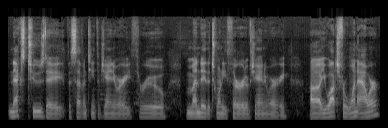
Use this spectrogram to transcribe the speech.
Next Tuesday, the 17th of January, through Monday, the 23rd of January, uh, you watch for one hour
